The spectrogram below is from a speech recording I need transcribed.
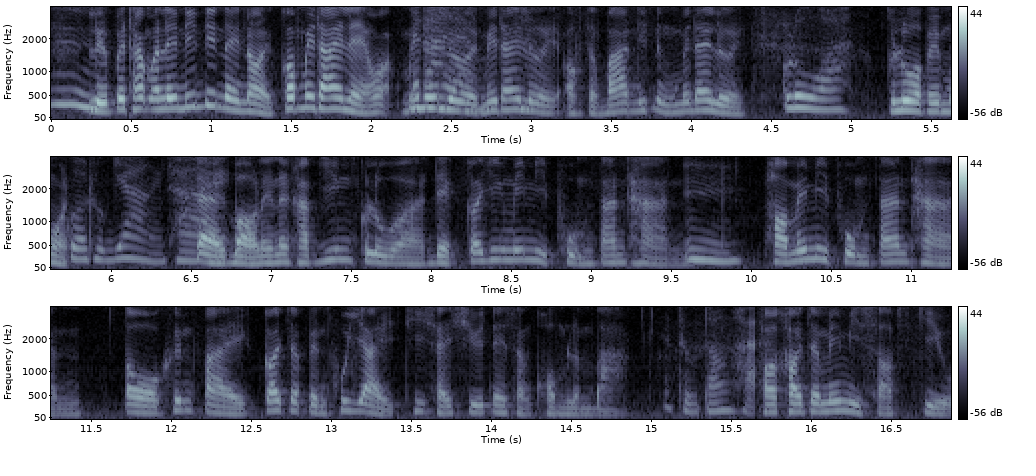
อืมหรือไปทำอะไรนิดๆหน่อยๆก็ไม่ได้แล้วอะไม่ได้เลยไม่ได้แล้วไม่ได้เลย ออกจากบ้านนิดนึงไม่ได้เลย กลัวกลัวไปหมด กลัวทุกอย่างใช่ แต่บอกเลยนะครับ ยิ่งกลัวเด็กก็ยิ่งไม่มีภูมิต้านทานอืมพอไม่มีภูมิต้านทาน โตขึ้นไปก็จะเป็นผู้ใหญ่ที่ใช้ชีวิตในสังคมลำบาก ถูกต้องค่ะ เพราะเขาจะไม่มี soft skill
